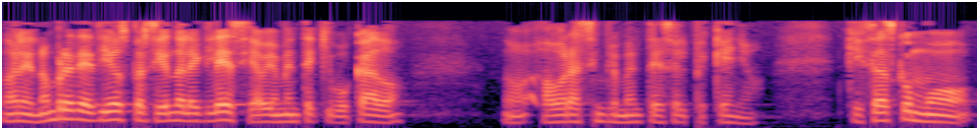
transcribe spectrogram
¿no? en el nombre de Dios persiguiendo a la iglesia, obviamente equivocado, ¿no? ahora simplemente es el pequeño. Quizás como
